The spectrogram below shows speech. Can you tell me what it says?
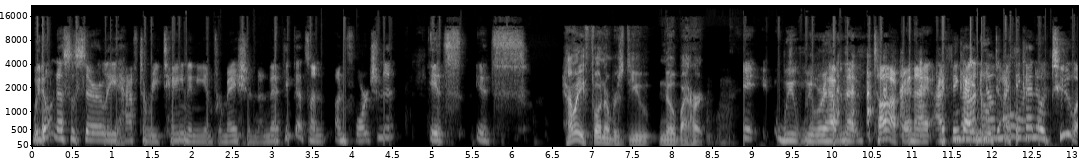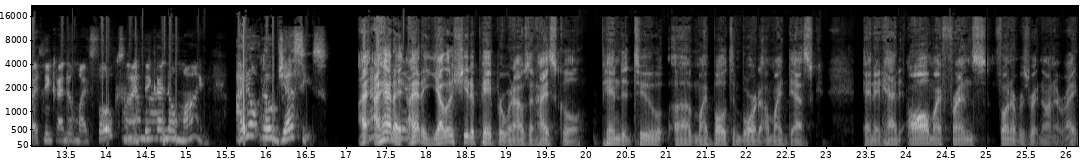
We don't necessarily have to retain any information, and I think that's un- unfortunate. It's it's how many phone numbers do you know by heart it, we we were having that talk, and I I think I know no I think. I know two. I think I know my folks, I and I know think I know mine. I don't know Jessy's. I, I I had know a it I had a yellow sheet of paper when I was in high school, pinned it to uh, my bulletin board on my desk, and it had all my friends' phone numbers written on it. Right,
